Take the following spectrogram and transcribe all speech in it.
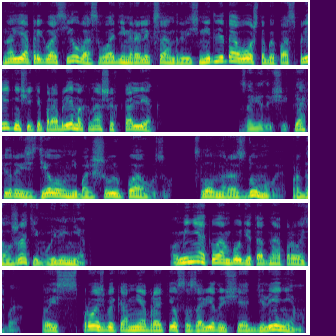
Но я пригласил вас, Владимир Александрович, не для того, чтобы посплетничать о проблемах наших коллег. Заведующий кафедрой сделал небольшую паузу, словно раздумывая, продолжать ему или нет. У меня к вам будет одна просьба. То есть с просьбой ко мне обратился заведующий отделением.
